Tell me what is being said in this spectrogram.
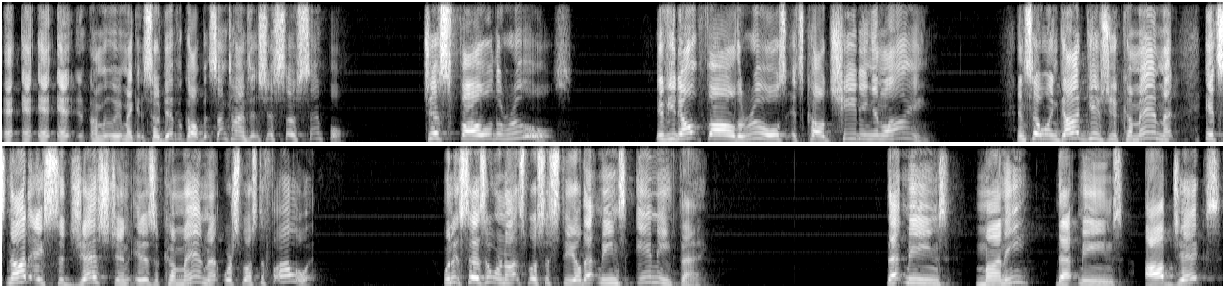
And, and, and, I mean, we make it so difficult, but sometimes it's just so simple. Just follow the rules. If you don't follow the rules, it's called cheating and lying. And so when God gives you a commandment, it's not a suggestion, it is a commandment. We're supposed to follow it. When it says that we're not supposed to steal, that means anything. That means money, that means objects,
